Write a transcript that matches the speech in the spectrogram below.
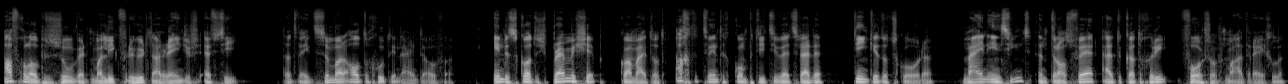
Afgelopen seizoen werd Malik verhuurd aan Rangers FC. Dat weten ze maar al te goed in Eindhoven. In de Scottish Premiership kwam hij tot 28 competitiewedstrijden, 10 keer tot scoren. Mijn inziens een transfer uit de categorie voorzorgsmaatregelen.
